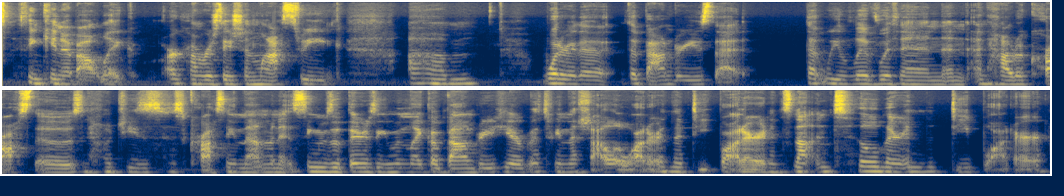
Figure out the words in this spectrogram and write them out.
thinking about like our conversation last week. Um what are the the boundaries that that we live within and, and how to cross those and how Jesus is crossing them. And it seems that there's even like a boundary here between the shallow water and the deep water. And it's not until they're in the deep water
